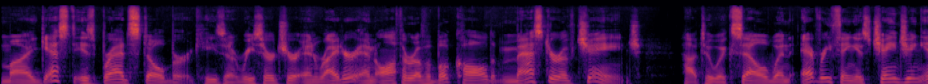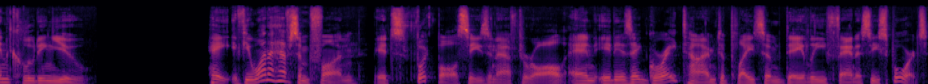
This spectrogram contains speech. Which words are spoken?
My guest is Brad Stulberg. He's a researcher and writer and author of a book called Master of Change how to excel when everything is changing, including you. Hey, if you want to have some fun, it's football season after all, and it is a great time to play some daily fantasy sports.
